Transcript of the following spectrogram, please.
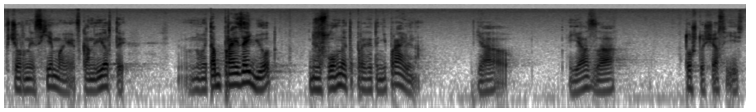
в черные схемы, в конверты. Но это произойдет. Безусловно, это, это неправильно. Я я за то, что сейчас есть.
